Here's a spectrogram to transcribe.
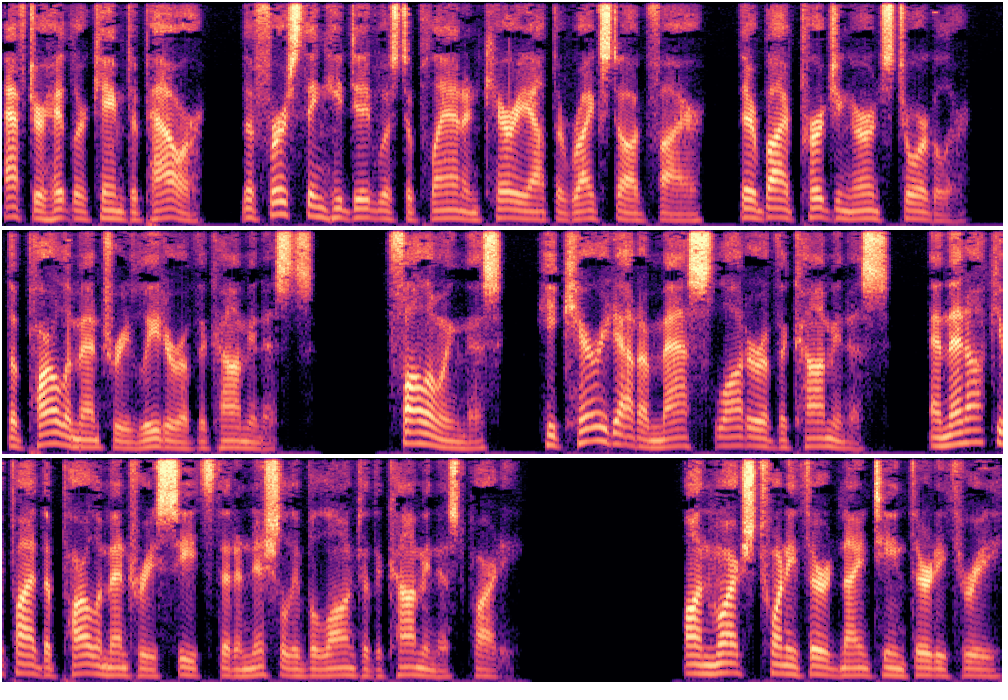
After Hitler came to power, the first thing he did was to plan and carry out the Reichstag fire, thereby purging Ernst Torgler, the parliamentary leader of the Communists. Following this, he carried out a mass slaughter of the Communists, and then occupied the parliamentary seats that initially belonged to the Communist Party. On March 23, 1933,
